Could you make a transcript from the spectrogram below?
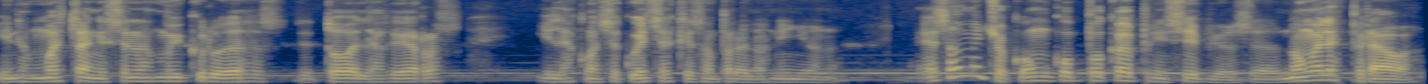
Y nos muestran escenas muy crudas de todas las guerras y las consecuencias que son para los niños, ¿no? Eso me chocó un poco al principio, o sea, no me lo esperaba,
